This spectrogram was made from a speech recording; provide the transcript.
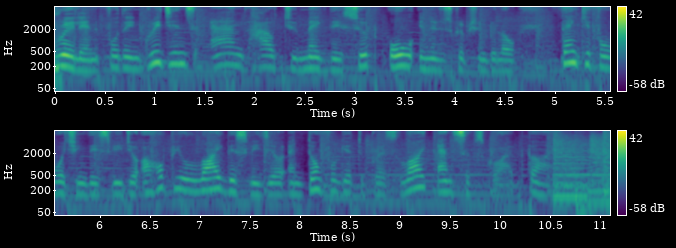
brilliant for the ingredients and how to make this soup all in the description below. Thank you for watching this video. I hope you like this video and don't forget to press like and subscribe. Bye.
